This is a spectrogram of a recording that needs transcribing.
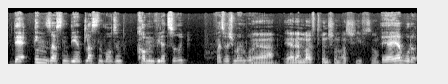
der Insassen, die entlassen worden sind, kommen wieder zurück. Weißt du, was ich meine, Bruder? Ja, ja, dann läuft drin schon was schief so. Ja, ja, Bruder.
